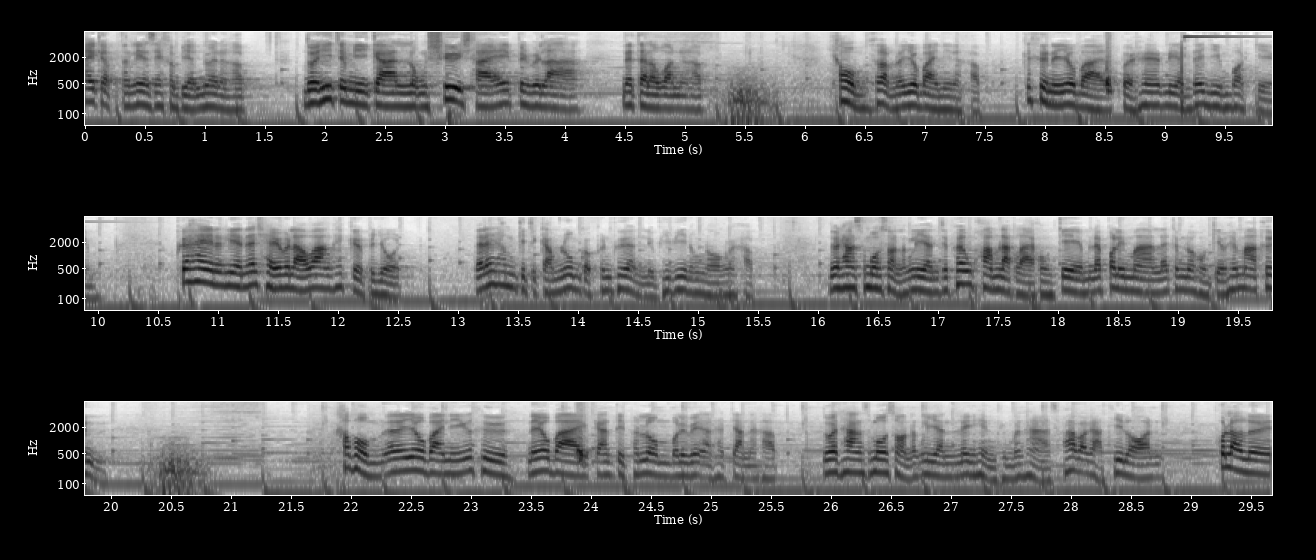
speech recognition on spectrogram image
ให้กับนักเรียนเซคาเบียนด้วยนะครับ โดยที่จะมีการลงชื่อใช้เป็นเวลาในแต่ละวันนะครับครับผมสำหรับนโยบายนี้นะครับ ก็คือนโยบายเปิดให้นักเรียนได้ยืมบอร์ดเกม เพื่อให้นักเรียนได้ใช้เวลาว่างให้เกิดประโยชน์ และได้ทำกิจกรรมร่วมกับเพื่อนๆ หรือพี่ๆ น้องๆ นะครับ โดยทางสโมสรนักเรียนจะเพิ่มความหลากหลายของเกม และปริมาณและจำนวนของเกมให้มากขึ้น ครับผมและนโยบายนี้ก็คือนโยบายการติดพัดลมบริเวณอัธจันทร์นะครับ โดยทางสโมสรนักเรียนเล็งเห็นถึงปัญหาสภาพอากาศที่ร้อน พวกเราเลย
